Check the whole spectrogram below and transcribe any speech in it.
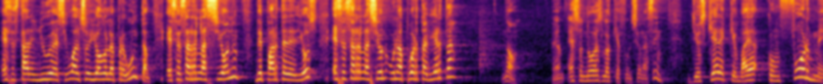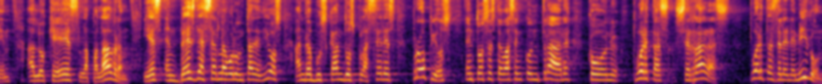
es estar en yugo desigual. So yo hago la pregunta, ¿es esa relación de parte de Dios? ¿Es esa relación una puerta abierta? No. Eso no es lo que funciona así. Dios quiere que vaya conforme a lo que es la palabra. Y es en vez de hacer la voluntad de Dios, anda buscando placeres propios, entonces te vas a encontrar con puertas cerradas, puertas del enemigo.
